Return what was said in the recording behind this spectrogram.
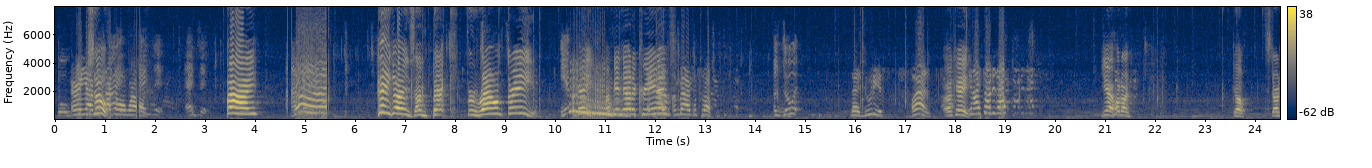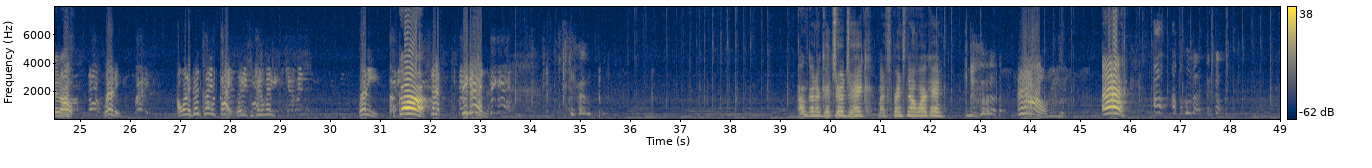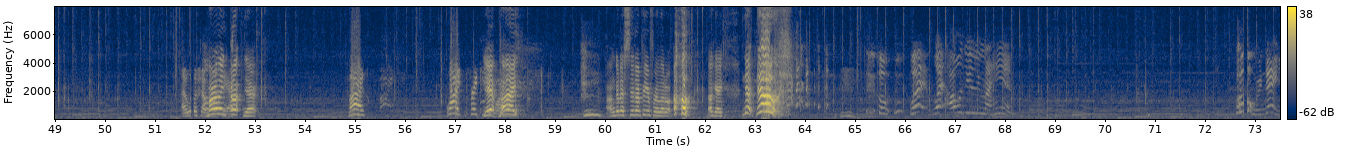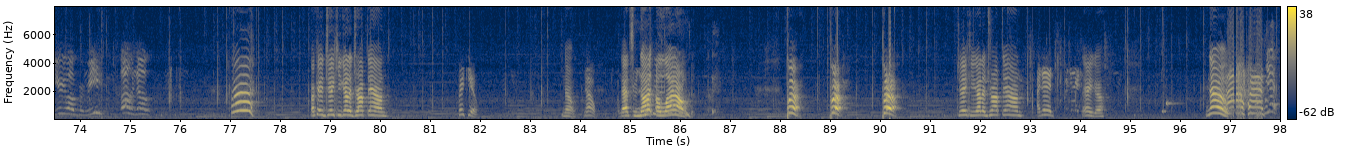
Whoa. All right, yeah, So- restart the whole world. Exit. Exit. Bye. Bye. Hey guys, I'm back for round three. Yep. Okay, I'm getting out of Hey guys, creative. I'm back. What's up? Let's do it. The nudiest. Hold on. Okay, Can I start it off? yeah, hold on. Go. Start it No. off. Ready. I want a good clean fight, ladies and gentlemen. Ready. Go. Set. Begin. I'm gonna get you, Jake. My sprint's not working. Ow. Ah! oh, oh. I wish I there. up there. Bye. What? Freak you. Yeah, bye. I'm gonna sit up here for a little. Oh, okay. No, no! Jake, you gotta drop down. Freak you. No, No. that's not allowed. Bah! Bah! Bah! Jake, you gotta drop down. I did. There you go. No! Ah! Yes.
